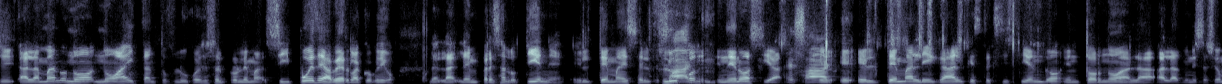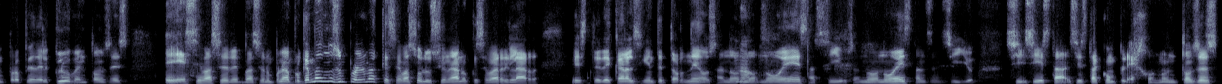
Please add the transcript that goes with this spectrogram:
Sí, a la mano no, no hay tanto flujo, ese es el problema. Sí puede haber, la, digo, la, empresa lo tiene, el tema es el flujo del dinero hacia el, el, tema legal que está existiendo en torno a la, a la, administración propia del club. Entonces, ese va a, ser, va a ser un problema, porque además no es un problema que se va a solucionar o que se va a arreglar este, de cara al siguiente torneo, o sea, no, no. no, es así, o sea, no, no es tan sencillo, sí, sí, está, sí está complejo, ¿no? Entonces,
